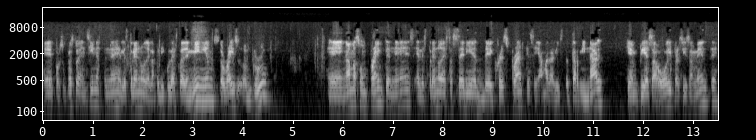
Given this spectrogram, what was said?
eh, por supuesto en cines tenés el estreno de la película esta de Minions, The Rise of Gru. En Amazon Prime tenés el estreno de esta serie de Chris Pratt que se llama La Lista Terminal, que empieza hoy precisamente.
